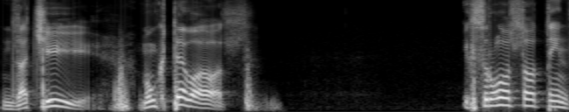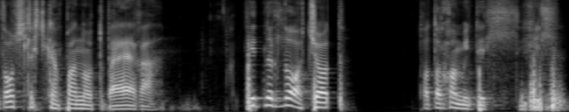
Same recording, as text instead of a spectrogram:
За чи мөнгөтэй бол их сургуулиудын зуучлагч компаниуд байгаа. Тэд нар рүү очоод тодорхой мэдээлэл хэл.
